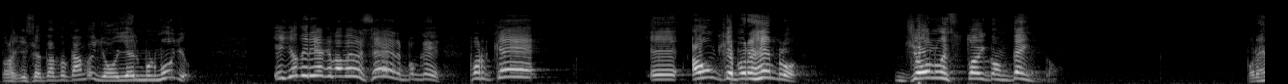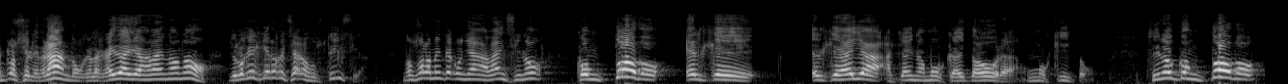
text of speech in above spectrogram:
Por aquí se está tocando y yo oí el murmullo. Y yo diría que no debe ser, porque, ¿por qué? Eh, aunque, por ejemplo, yo no estoy contento por ejemplo, celebrando que la caída de Jean Alain, no, no. Yo lo que quiero es que se haga justicia. No solamente con Jean Alain, sino con todo el que, el que haya, aquí hay una mosca a esta hora, un mosquito, sino con todo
